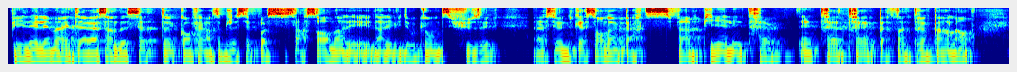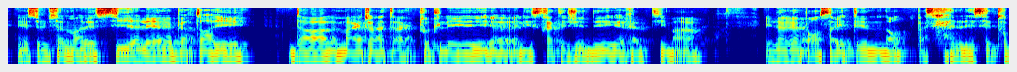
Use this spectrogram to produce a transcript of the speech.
Puis l'élément intéressant de cette conférence, je ne sais pas si ça ressort dans les, dans les vidéos qui ont diffusé, c'est une question d'un participant, puis elle est très, très, très pertinente, très parlante. Et celui-ci a demandé si elle est répertoriée dans le Mitre Attack toutes les, les stratégies des Red Teamers. Et la réponse a été non, parce que c'est trop,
